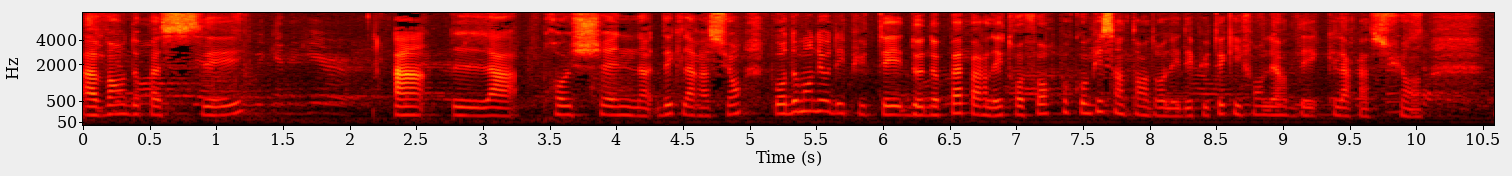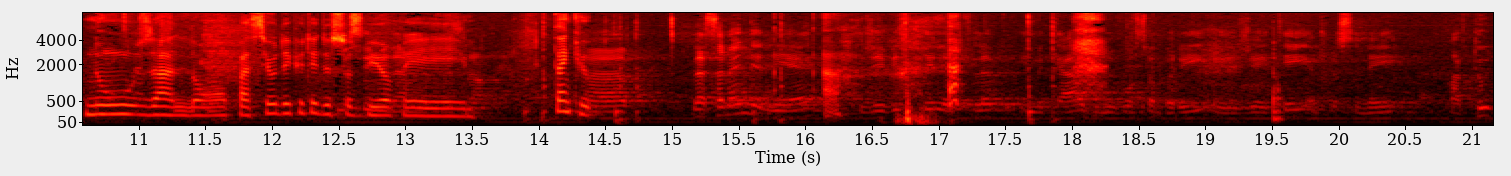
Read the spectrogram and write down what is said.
avant de passer à la prochaine déclaration pour demander aux députés de ne pas parler trop fort pour qu'on puisse entendre les députés qui font leur déclaration. Nous allons passer aux députés de Sudbury. Thank you. La semaine dernière, Ah. j'ai visité le club immédiat de Nouveau-Sudbury et j'ai été impressionné par toutes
